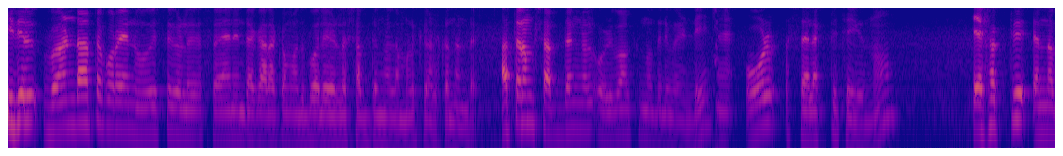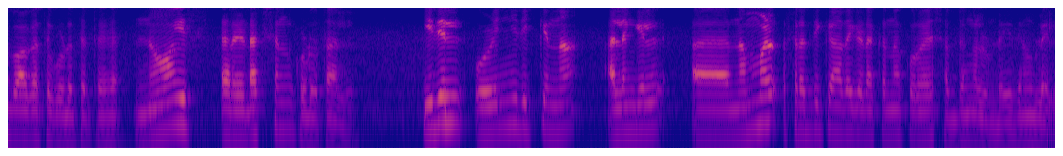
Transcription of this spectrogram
ഇതിൽ വേണ്ടാത്ത കുറേ നോയ്സുകൾ ഫാനിന്റെ കറക്കം അതുപോലെയുള്ള ശബ്ദങ്ങൾ നമ്മൾ കേൾക്കുന്നുണ്ട്. അത്തരം ശബ്ദങ്ങൾ ഒഴിവാക്കുന്നതിന് വേണ്ടി ഓൾ സെലക്ട് ചെയ്യുന്നു. എഫക്റ്റ് എന്ന ഭാഗത്ത് കൊടുത്തിട്ട് നോയിസ് റിഡക്ഷൻ കൊടുത്താൽ ഇതിൽ ഒഴിഞ്ഞിരിക്കുന്ന അല്ലെങ്കിൽ നമ്മൾ ശ്രദ്ധിക്കാതെ കിടക്കുന്ന കുറേ ശബ്ദങ്ങളുണ്ട്. ഇതിനുള്ളിൽ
